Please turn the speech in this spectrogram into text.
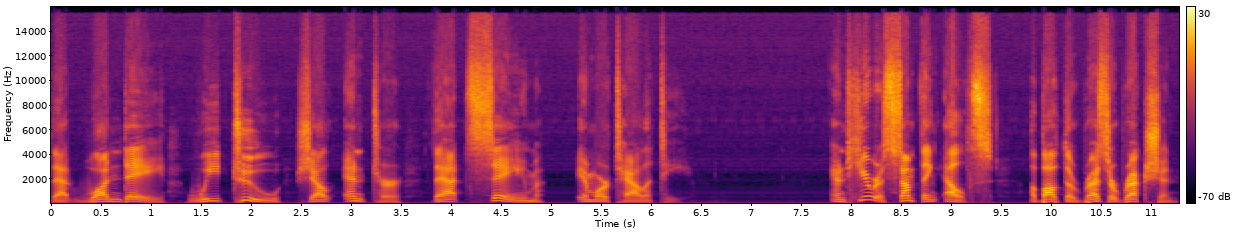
that one day we too shall enter that same immortality. And here is something else about the resurrection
